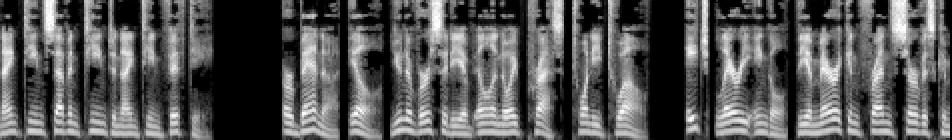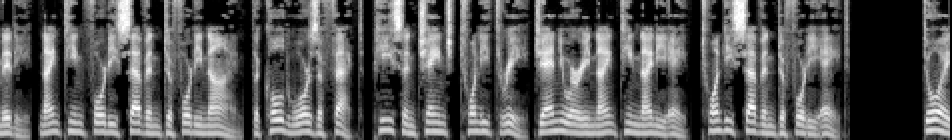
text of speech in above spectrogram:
1917–1950. Urbana, Ill, University of Illinois Press, 2012. H. Larry Ingle, The American Friends Service Committee, 1947–49, The Cold War's Effect, Peace and Change 23 January 1998, 27–48 doi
